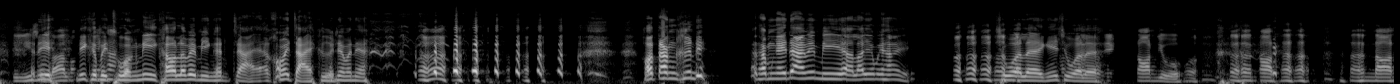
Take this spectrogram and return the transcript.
ำดีที่สุดนี่แล้วเรานี่คือไปม่ทวงหนี้เขาแล้วไม่มีเงินจ่ายเขาไม่จ่ายคืนใช่ไหมเนี่ยเขาตังค์คืนดิ ทำไงได้ไม่มีอะเรายังไม่ให้ ชัวร์เลยอย่างงี้ชัวร์เลย นอนอยู่ นอน นอน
